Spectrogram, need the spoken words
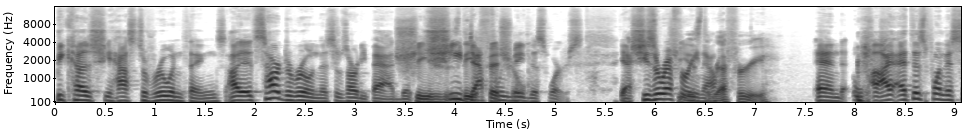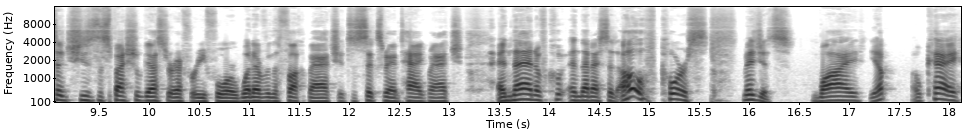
Because she has to ruin things. I, it's hard to ruin this. It was already bad, but She's she definitely official. made this worse. Yeah, she's a she referee is the now. referee. and I, at this point, I said she's the special guest referee for whatever the fuck match. It's a six man tag match. And then, of course, and then I said, oh, of course, midgets. Why? Yep. Okay.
